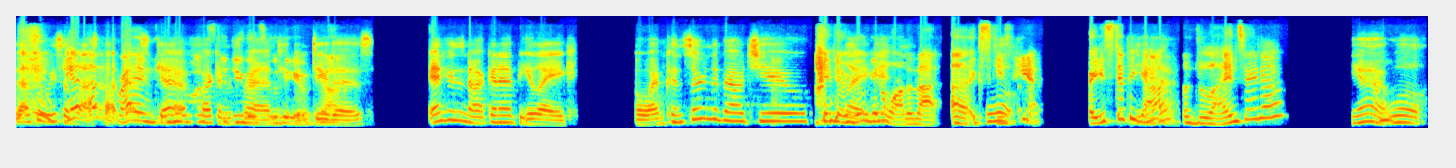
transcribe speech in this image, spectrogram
That's what we said Get last podcast. friend Get a fucking friend who you. can do Yeah. this. And who's not gonna be like, oh, I'm concerned about you. I know you'll Like- get a lot of that. Uh, excuse Well, me. Are you stepping yeah. out of the lines right now? Yeah. Mm. Well,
